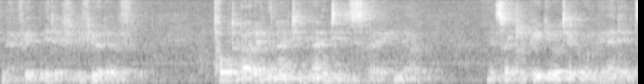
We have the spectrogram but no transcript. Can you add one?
you know, if you, if, if you would have talked about it in the 1990s, uh, you know, an encyclopedia which everyone can edit,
